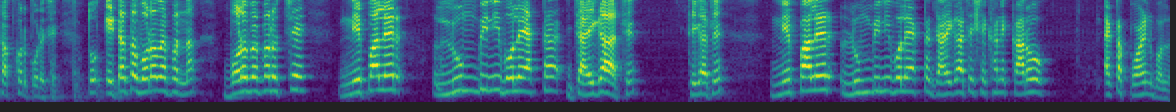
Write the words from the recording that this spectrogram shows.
স্বাক্ষর করেছে। তো এটা তো বড় ব্যাপার না। বড় ব্যাপার হচ্ছে নেপালের লুম্বিনী বলে একটা জায়গা আছে, ঠিক আছে? নেপালের লুম্বিনী বলে একটা জায়গা আছে, সেখানে কারও একটা পয়েন্ট বলো।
